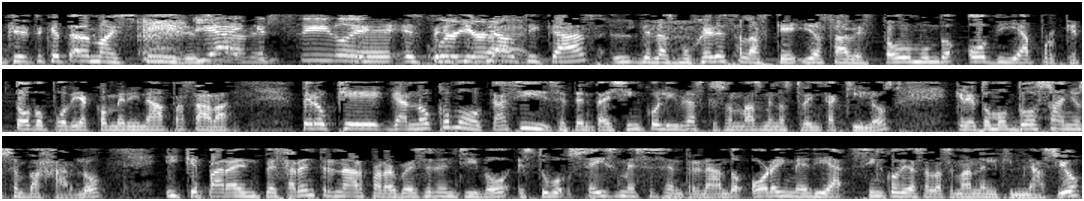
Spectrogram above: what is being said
¿Qué, qué tal my speed? Yeah, I could see, like, Eh, where you're at. espiritifláuticas de las mujeres a las que, ya sabes, todo el mundo odia porque todo podía comer y nada pasaba, pero que ganó como casi 75 libras, que son más o menos 30 kilos, que le tomó dos años en bajarlo y que para empezar a entrenar para Resident Evil estuvo seis meses entrenando, hora y media, cinco días a la semana en el gimnasio,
